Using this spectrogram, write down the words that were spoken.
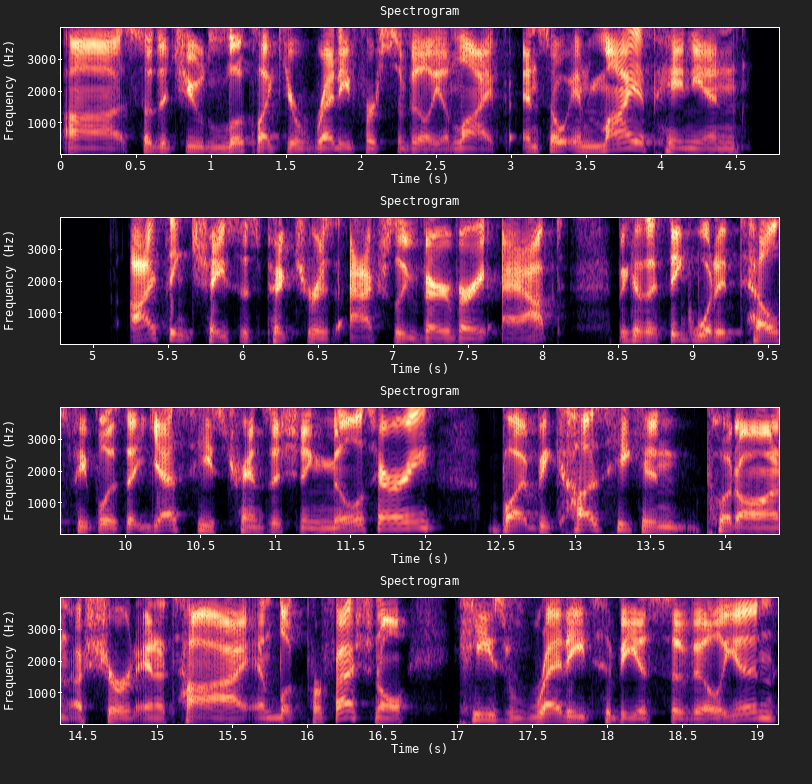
uh, so that you look like you're ready for civilian life. And so, in my opinion, I think Chase's picture is actually very, very apt because I think what it tells people is that yes, he's transitioning military, but because he can put on a shirt and a tie and look professional, he's ready to be a civilian.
